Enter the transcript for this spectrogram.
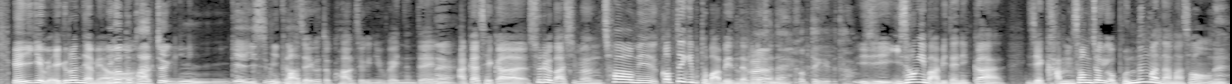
그러니까 이게 왜 그러냐면 이것도 과학적인 게 있습니까? 맞아요. 이것도 과학적인 이유가 있는데 네. 아까 제가 술을 마시면 처음에 껍데기부터 마비된다 그랬잖아요. 아, 네, 껍데기부터. 이제 이성이 마비되니까 이제 감성적이고 본능만 남아서 네.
